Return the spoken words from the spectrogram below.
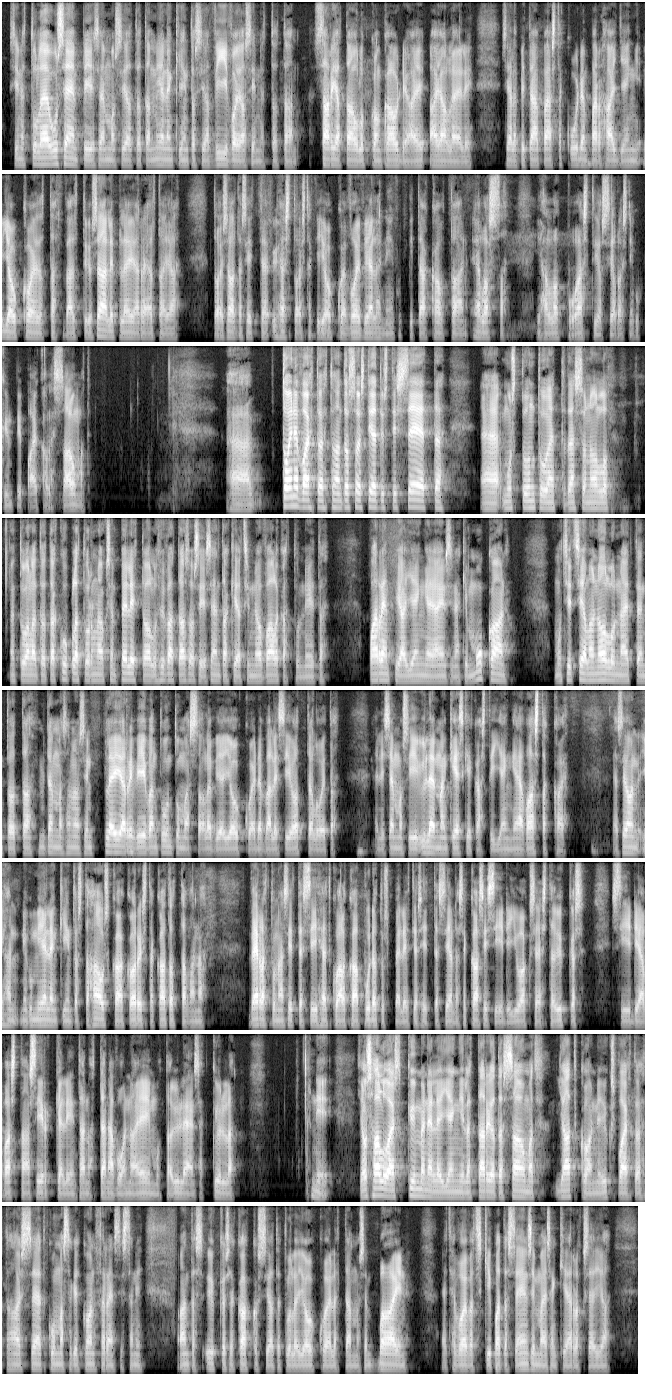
sinne tulee useampia semmoisia tota, mielenkiintoisia viivoja sinne tota, sarjataulukkoon kauden ajalle, eli siellä pitää päästä kuuden parhaan jengi, joukkoon, jotta välttyy sääliplayereilta ja toisaalta sitten 11 joukkoja voi vielä niin kuin pitää kauttaan elossa ihan loppuun asti, jos siellä olisi niin kuin kymppipaikalle saumat. Toinen vaihtoehtohan tuossa olisi tietysti se, että musta tuntuu, että tässä on ollut tuolla tota, kuplaturnauksen pelit on ollut hyvä tasoisia sen takia, että sinne on valkattu niitä parempia jengejä ensinnäkin mukaan, mutta sitten siellä on ollut näiden, tota, miten mä sanoisin, playeriviivan tuntumassa olevien joukkueiden välisiä otteluita, eli semmoisia ylemmän keskikastin jengejä vastakkain. Ja se on ihan niin kuin mielenkiintoista, hauskaa korista katsottavana verrattuna sitten siihen, että kun alkaa pudotuspelit ja sitten siellä se kasisiidi juoksee sitä ykkössiidiä vastaan sirkkeliin, tai no, tänä vuonna ei, mutta yleensä kyllä, niin jos haluaisi kymmenelle jengille tarjota saumat jatkoon, niin yksi vaihtoehto olisi se, että kummassakin konferenssissa niin antaisi ykkös- ja kakkossijoitetuille joukkueille tämmöisen bain, että he voivat skipata sen ensimmäisen kierroksen ja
